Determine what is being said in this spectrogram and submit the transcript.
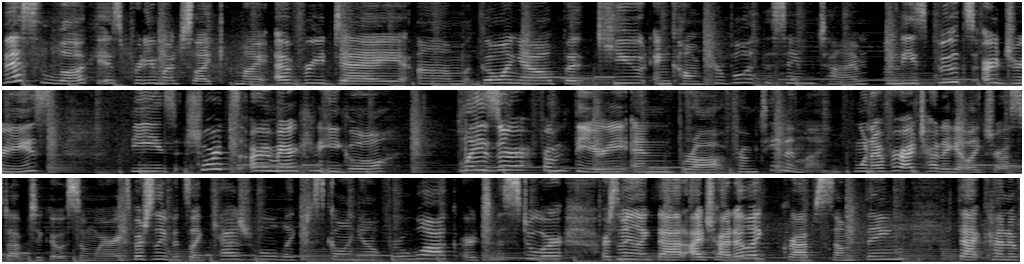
this look is pretty much like my everyday um, going out but cute and comfortable at the same time. And these boots are Dries, these shorts are American Eagle, blazer from Theory, bra from Tan Line. Whenever I try to get like dressed up to go somewhere, especially if it's like casual, like just going out for a walk or to the store or something like that, I try to like grab something that kind of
